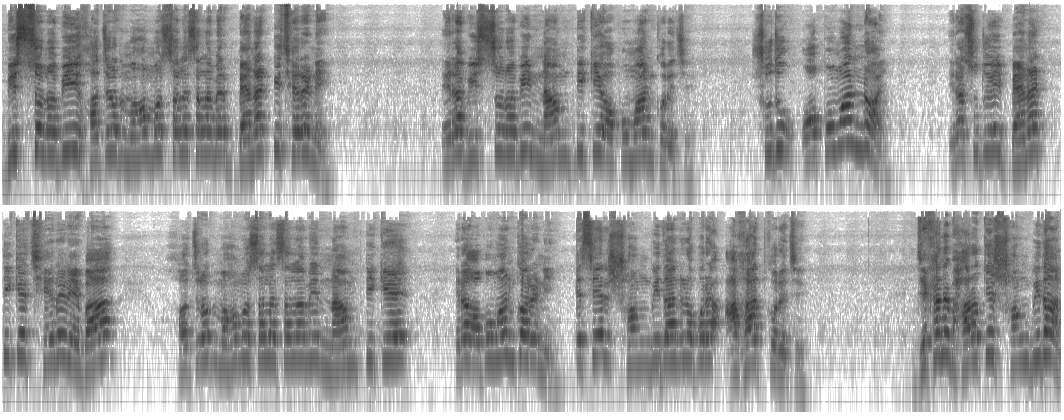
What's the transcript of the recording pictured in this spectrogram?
বিশ্বনবী হজরত মোহাম্মদ সাল্লাহ সাল্লামের ব্যানারটি ছেড়ে নেই এরা বিশ্বনবীর নামটিকে অপমান করেছে। শুধু অপমান নয়, এরা শুধু এই ব্যানারটিকে ছেড়ে নে বা হজরত মোহাম্মদ সাল্লাহ সাল্লামের নামটিকে এরা অপমান করেনি। দেশের সংবিধানের ওপরে আঘাত করেছে। যেখানে ভারতীয় সংবিধান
